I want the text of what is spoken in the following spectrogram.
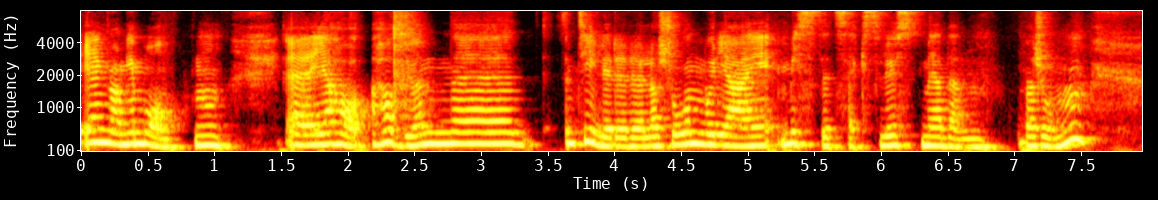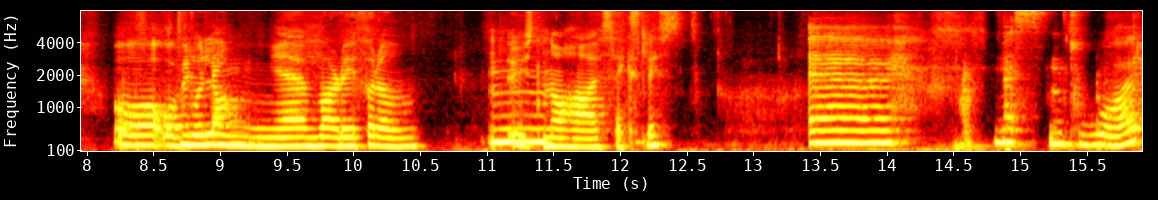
en gang i måneden. Eh, Jeg hadde jo en, en tidligere relasjon hvor jeg mistet sexlyst med den personen. Hvor lenge var du i forhold uten å ha sexlyst? Eh, nesten to år,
